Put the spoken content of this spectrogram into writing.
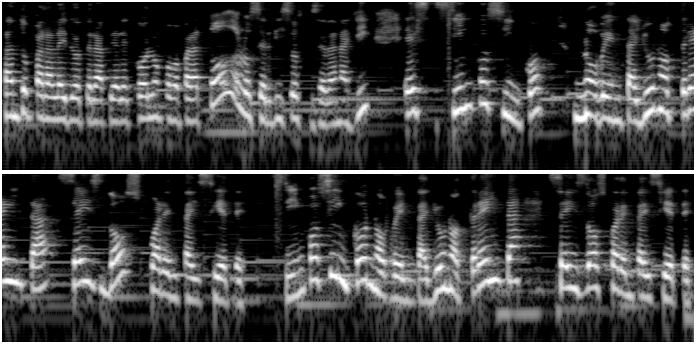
tanto para la hidroterapia de colon como para todos los servicios que se dan allí, es 55 91 30 62 47. 55 91 30 6247.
